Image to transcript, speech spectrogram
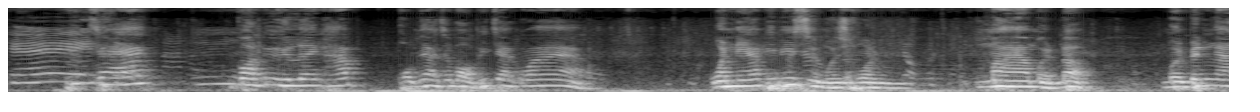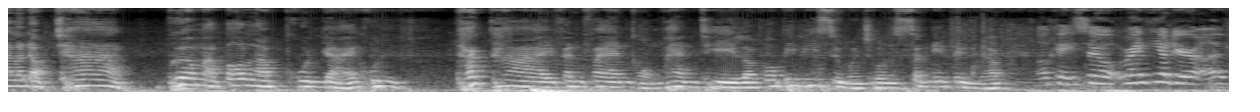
เคพี่แจ็คอืมก่อนอื่นเลยครับ ผมอยากจะบอกพี่แจ็คว่า วันนี้พี่ๆสื่อมวลชน มาเหมือนแบบ เหมือนเป็นงานระดับชาติ เพื่อมาต้อนรับคุณอยากให้คุณทักทายแฟนๆของแพนที แล้วก็พี่ๆสื่อมวลชนสักนิดหนึ่งครับ Okay, so right here they're uh,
